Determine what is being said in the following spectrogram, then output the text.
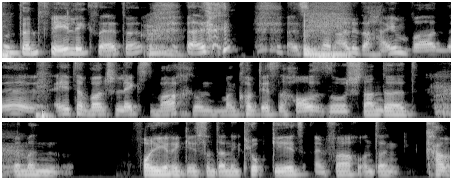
und dann Felix, Alter. Als wir dann alle daheim waren, ne, Eltern waren schon längst wach und man kommt erst nach Hause, so Standard, wenn man volljährig ist und dann in den Club geht, einfach. Und dann kam,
